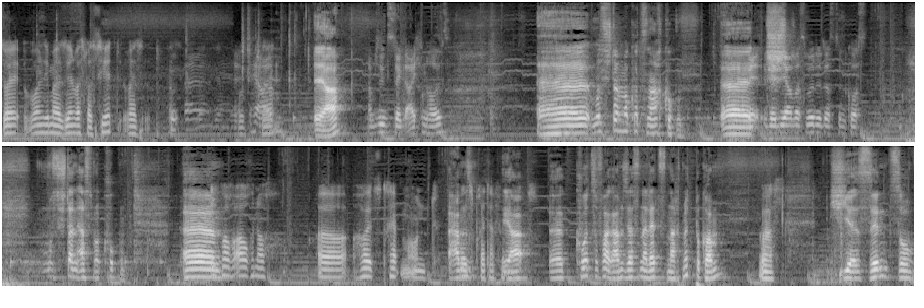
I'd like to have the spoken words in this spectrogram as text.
Soll, wollen Sie mal sehen, was passiert? Was, ja. Haben Sie ein Stack Eichenholz? Äh, muss ich dann mal kurz nachgucken. Äh, Wenn, wenn ja, was würde das denn kosten? muss ich dann erstmal gucken. Ich Ähm, brauche auch noch äh, Holztreppen und Haben- Holzbretter für Ja, äh, kurze Frage. Haben Sie das in der letzten Nacht mitbekommen? Was? Hier sind so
